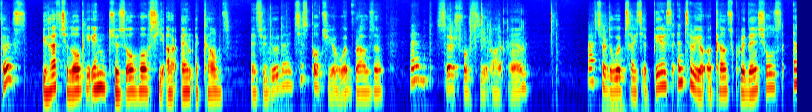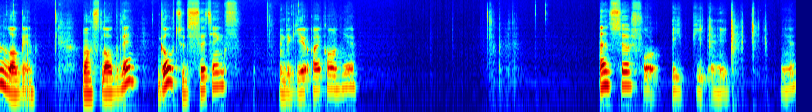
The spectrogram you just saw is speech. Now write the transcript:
First, you have to log in to Zoho CRM account. And to do that, just go to your web browser and search for CRM. After the website appears, enter your account's credentials and log in. Once logged in, go to the settings in the gear icon here and search for API here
